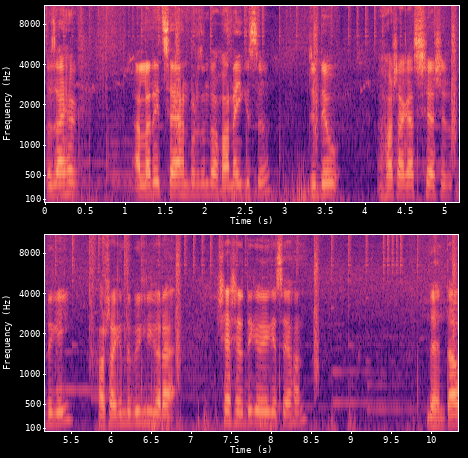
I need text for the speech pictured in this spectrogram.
তো যাই হোক আল্লাহর ইচ্ছা এখন পর্যন্ত হওয়া নাই কিছু। যদিও হসা গাছ শেষের দিকেই, হসা কিন্তু বিক্রি করা শেষের দিকে হয়ে গেছে এখন। দেন তাও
